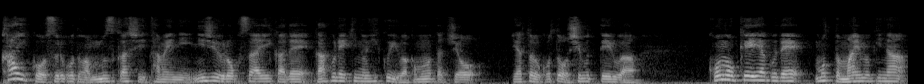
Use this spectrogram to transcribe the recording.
解雇をすることが難しいために26歳以下で学歴の低い若者たちを雇うことを渋っているが、この契約でもっと前向きな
